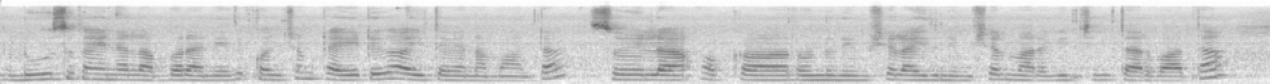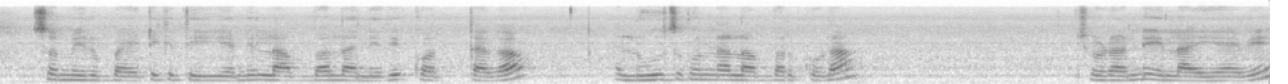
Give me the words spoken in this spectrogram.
లూజ్గా అయిన రబ్బర్ అనేది కొంచెం టైట్గా అవుతుంది అన్నమాట సో ఇలా ఒక రెండు నిమిషాలు ఐదు నిమిషాలు మరిగించిన తర్వాత సో మీరు బయటికి తీయండి. రబ్బర్లు అనేది కొత్తగా లూజ్గా ఉన్న రబ్బర్ కూడా చూడండి ఇలా అయ్యేవి.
